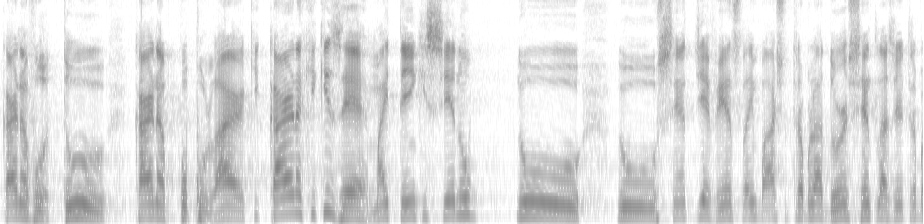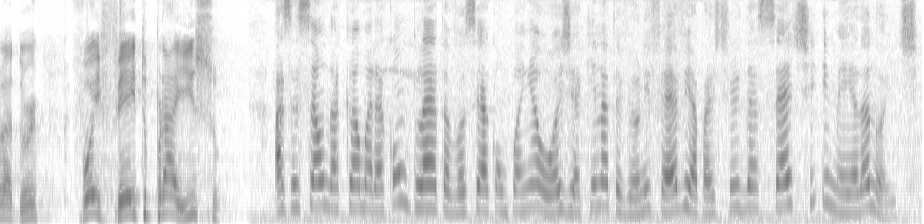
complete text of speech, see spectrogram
carna votu, carna popular, que carna que quiser, mas tem que ser no, no, no centro de eventos lá embaixo do trabalhador, centro lazer do trabalhador. Foi feito para isso. A sessão da Câmara completa você acompanha hoje aqui na TV Unifev a partir das sete e meia da noite.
